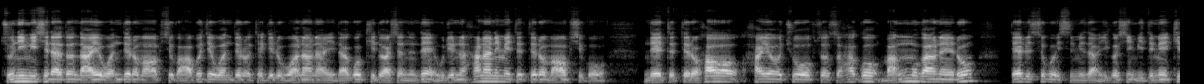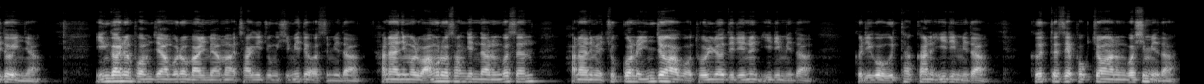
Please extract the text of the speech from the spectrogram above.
주님이시라도 나의 원대로 마옵시고 아버지의 원대로 되기를 원하나이다고 기도하셨는데 우리는 하나님의 뜻대로 마옵시고 내 뜻대로 하여 주옵소서 하고 막무가내로 때를 쓰고 있습니다. 이것이 믿음의 기도이냐? 인간은 범죄함으로 말미암아 자기 중심이 되었습니다. 하나님을 왕으로 섬긴다는 것은 하나님의 주권을 인정하고 돌려드리는 일입니다. 그리고 의탁하는 일입니다. 그 뜻에 복종하는 것입니다.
